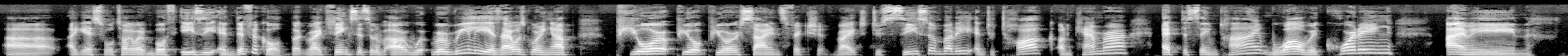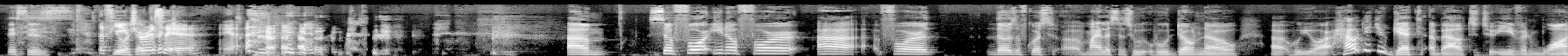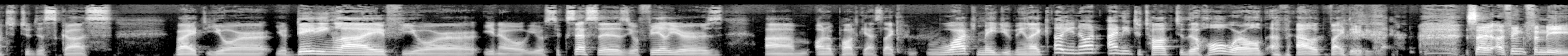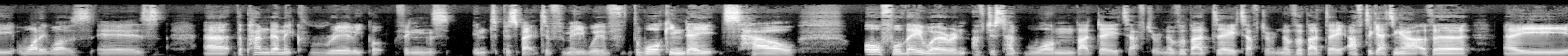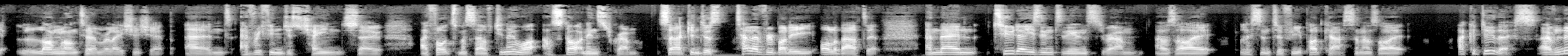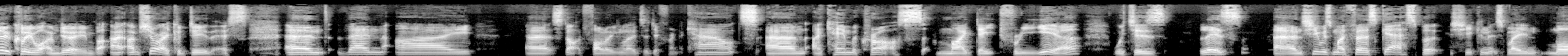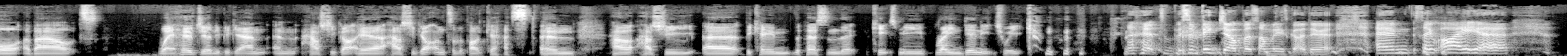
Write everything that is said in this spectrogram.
Uh, I guess we'll talk about both easy and difficult, but right things that sort of are we're, really as I was growing up, pure, pure, pure science fiction, right? To see somebody and to talk on camera at the same time while recording. I mean, this is The future is here. Yeah. um so for you know for uh for those of course of my listeners who who don't know uh, who you are how did you get about to even want to discuss right your your dating life your you know your successes your failures um on a podcast? Like what made you be like oh you know what? I need to talk to the whole world about my dating life. So I think for me, what it was is uh, the pandemic really put things into perspective for me with the walking dates, how awful they were. And I've just had one bad date after another bad date after another bad date after getting out of a a long, long term relationship and everything just changed. So I thought to myself, do you know what? I'll start an Instagram so I can just tell everybody all about it. And then two days into the Instagram, I was like, listen to a few podcasts and I was like, I could do this. I have no clue what I'm doing, but I, I'm sure I could do this. And then I uh, started following loads of different accounts and I came across my date free year, which is Liz. And she was my first guest, but she can explain more about where her journey began and how she got here, how she got onto the podcast, and how how she uh, became the person that keeps me reined in each week. it's, a, it's a big job, but somebody's got to do it. Um, so I uh,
